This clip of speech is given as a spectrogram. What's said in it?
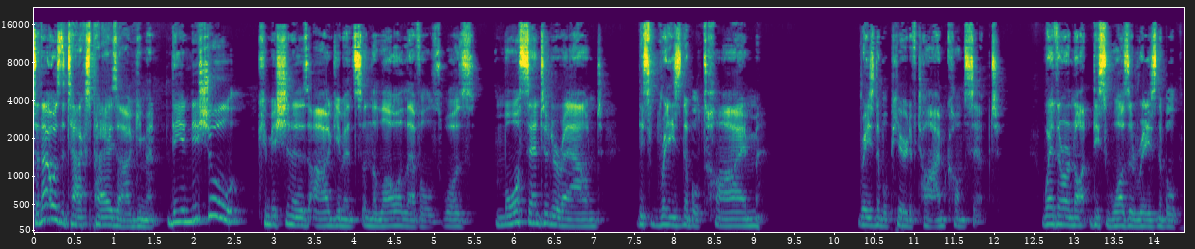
So that was the taxpayer's argument. The initial commissioner's arguments on the lower levels was more centered around this reasonable time, reasonable period of time concept. Whether or not this was a reasonable,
